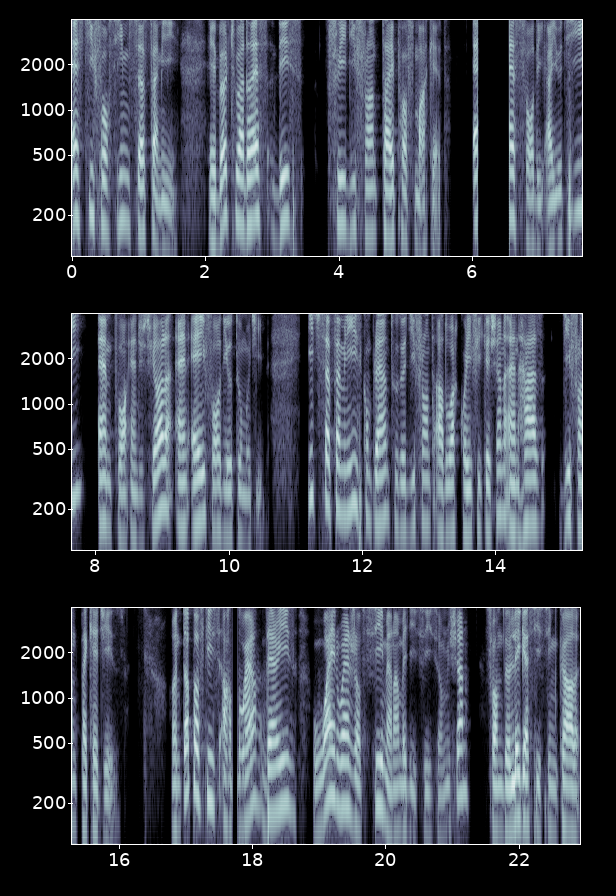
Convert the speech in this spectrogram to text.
ST4SIM subfamily, able to address these three different type of market. S for the IoT, M for industrial, and A for the automotive. Each subfamily is compliant to the different hardware qualification and has different packages. On top of this hardware, there is a wide range of SIM and embedded SIM solution, from the legacy SIM card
